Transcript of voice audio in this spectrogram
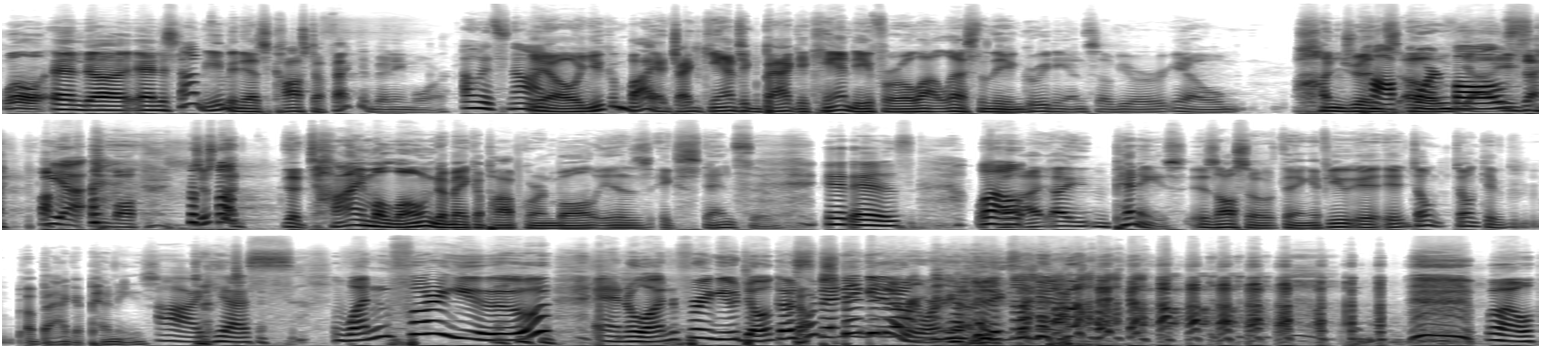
well, and uh, and it's not even as cost effective anymore. oh, it's not. You know, you can buy a gigantic bag of candy for a lot less than the ingredients of your, you know, hundreds Popcorn of balls. Yeah, exactly. Yeah. Ball. Just the, the time alone to make a popcorn ball is extensive. It is. Well, I, I, pennies is also a thing. If you it, it- don't don't give a bag of pennies. Ah, yes. one for you and one for you. Don't go Don't spending spend it on- everywhere. exactly. well,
